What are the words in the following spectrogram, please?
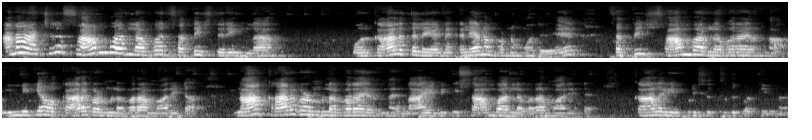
ஆனால் ஆக்சுவலாக சாம்பார் லவ்வர் சதீஷ் தெரியுங்களா? ஒரு காலத்தில் என்னை கல்யாணம் பண்ணும்போது சதீஷ் சாம்பார் லவராக இருந்தான். இன்னைக்கு அவன் காரக்குழம்பு லவராக மாறிட்டான். நான் காரக்குழம்பு லவராக இருந்தேன். நான் இன்னைக்கு சாம்பார் லவராக மாறிட்டேன். காலம் எப்படி சுத்துது பார்த்தீங்கன்னா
